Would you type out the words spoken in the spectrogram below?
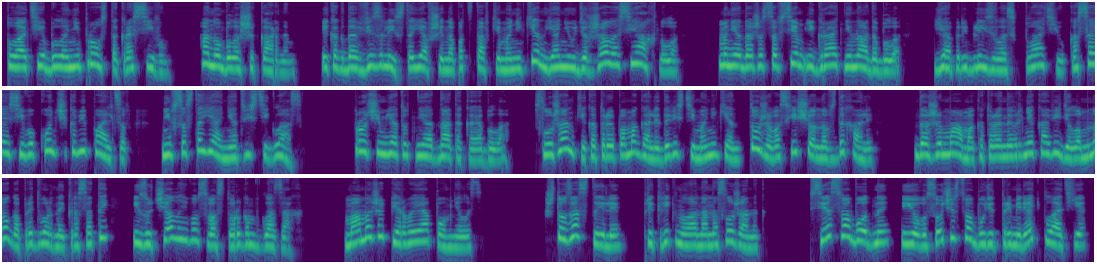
Платье было не просто красивым, оно было шикарным. И когда ввезли стоявший на подставке манекен, я не удержалась и ахнула. Мне даже совсем играть не надо было. Я приблизилась к платью, касаясь его кончиками пальцев, не в состоянии отвести глаз. Впрочем, я тут не одна такая была. Служанки, которые помогали довести манекен, тоже восхищенно вздыхали. Даже мама, которая наверняка видела много придворной красоты, изучала его с восторгом в глазах. Мама же первая опомнилась. «Что застыли?» – прикрикнула она на служанок. «Все свободны, ее высочество будет примерять платье».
